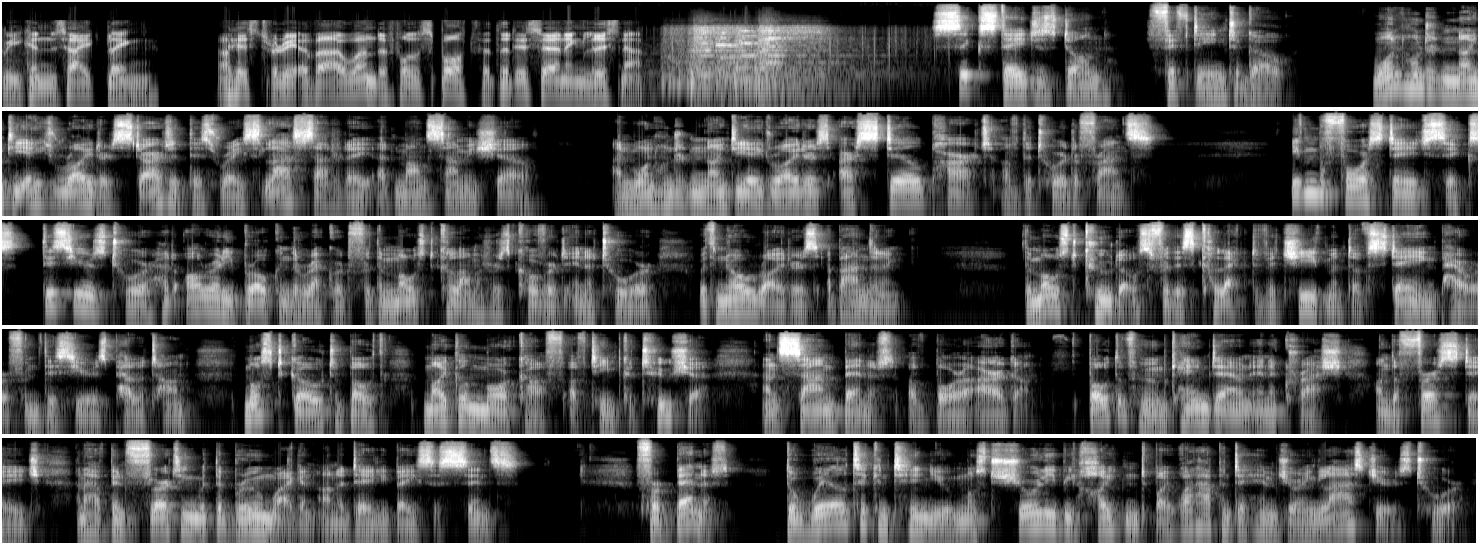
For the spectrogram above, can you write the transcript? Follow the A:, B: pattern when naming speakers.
A: Week in Cycling. A history of our wonderful sport for the discerning listener.
B: Six stages done, 15 to go. 198 riders started this race last Saturday at Mont Saint Michel, and 198 riders are still part of the Tour de France. Even before stage 6, this year's tour had already broken the record for the most kilometres covered in a tour with no riders abandoning. The most kudos for this collective achievement of staying power from this year's peloton must go to both Michael Mørkøv of Team Katusha and Sam Bennett of Bora Argon, both of whom came down in a crash on the first stage and have been flirting with the broom wagon on a daily basis since. For Bennett, the will to continue must surely be heightened by what happened to him during last year's tour.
